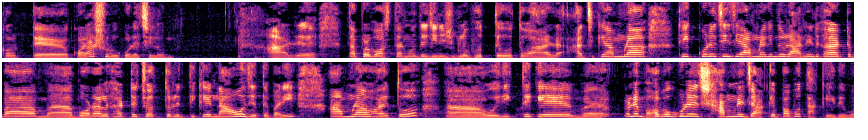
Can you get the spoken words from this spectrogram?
করতে, করা শুরু করেছিল। আর তারপর বস্তার মধ্যে জিনিসগুলো ভরতে হতো। আর আজকে আমরা ঠিক করেছি যে আমরা কিন্তু রানীর ঘাট বা বড়াল ঘাটের চত্বরের দিকে নাও যেতে পারি। আমরা হয়তো ওই দিক থেকে মানে ভবঘুরের সামনে যাকে পাবো তাকেই দেবো।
